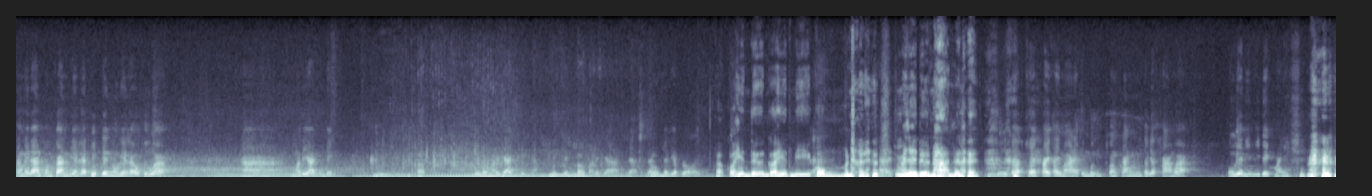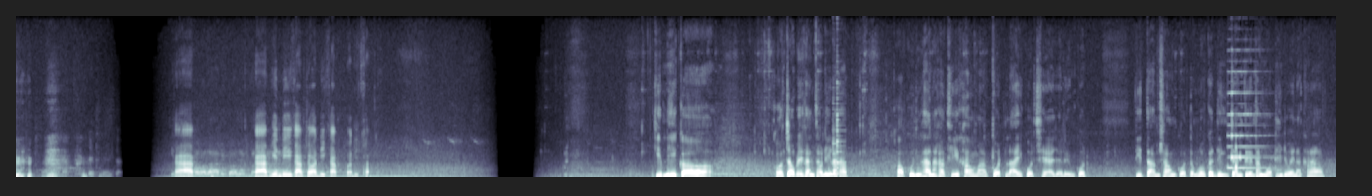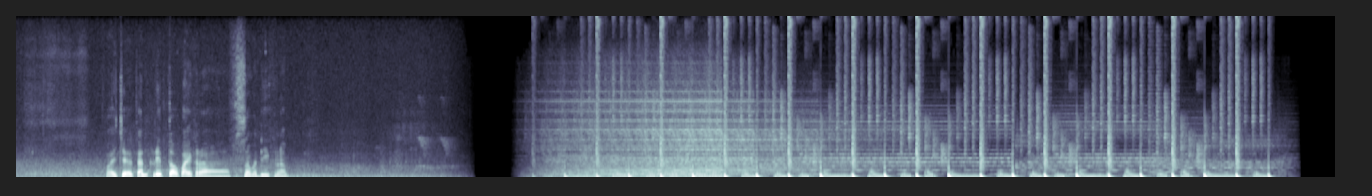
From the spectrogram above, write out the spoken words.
ทั้งในด้านผลการเรียนและจุดเด่นของโรงเรียนเราก็คือว่า อ่ามารยาทของเด็กครับ เกี่ยวกับมารยาทของเด็กนะอืมจะมีครับมารยาทจะจะจะเรียบร้อย ครับก็เห็นเดินก็เห็นมีก้มใช่ใช่ไม่ใช่เดินผ่านไปเลยคือถ้าแขกไปใครมาเนี่ยคุณบางบางครั้งเขาจะถามว่าโรงเรียนนี้มีเด็กไหมเด็กเรียนจะครับขอลาไปก่อนนะครับยินดีครับ สวัสดีครับสวัสดีครับ คลิปนี้ก็ขอจบไปเพียงเท่านี้นะครับ ขอบคุณทุกท่านนะครับที่เข้ามากดไลค์กดแชร์อย่าลืมกด ติดตามช่องกดตรงรูปกระดิ่งแจ้งเตือนทั้งหมดให้ด้วยนะครับ ไว้เจอกันคลิปต่อไปครับ สวัสดีครับ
